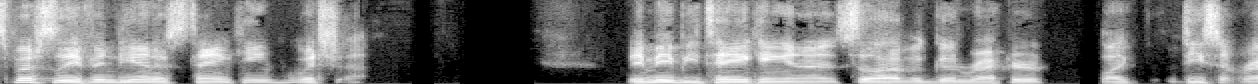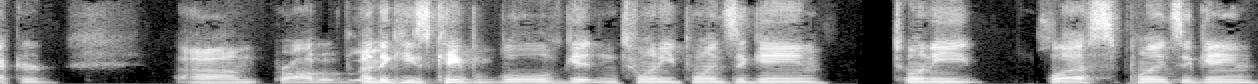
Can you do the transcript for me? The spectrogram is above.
Especially if Indiana's tanking, which they may be tanking and I still have a good record, like decent record. Um, probably I think he's capable of getting 20 points a game, 20 plus points a game.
